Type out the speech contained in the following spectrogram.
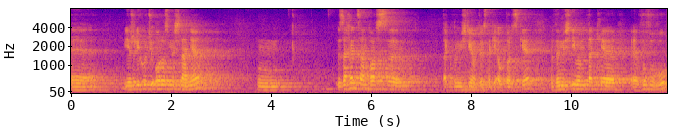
E, jeżeli chodzi o rozmyślanie, mm, zachęcam Was, e, tak wymyśliłem, to jest takie autorskie, wymyśliłem takie www,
